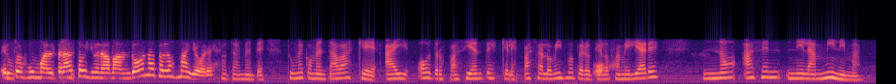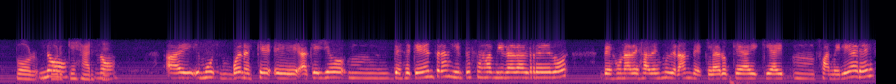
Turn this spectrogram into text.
esto es un maltrato y un abandono de los mayores. Totalmente. Tú me comentabas que hay otros pacientes que les pasa lo mismo, pero que los oh. familiares no hacen ni la mínima por, por quejarse. No, hay muy, bueno, es que eh, aquello, mm, desde que entras y empiezas a mirar alrededor, ves una dejadez muy grande. Claro que hay que hay mm, familiares,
